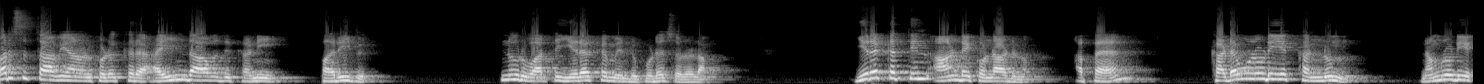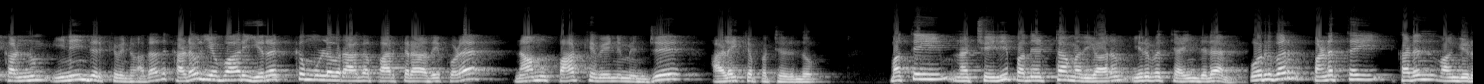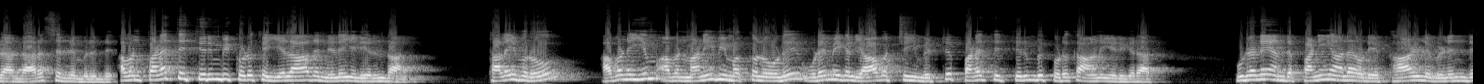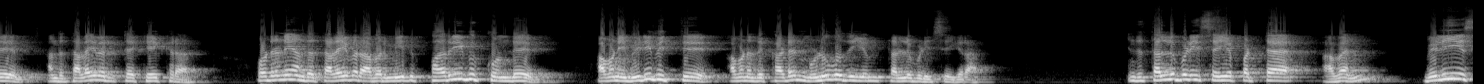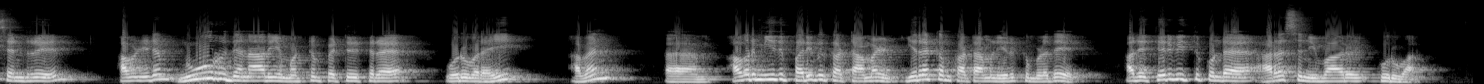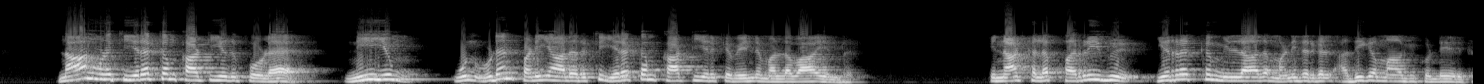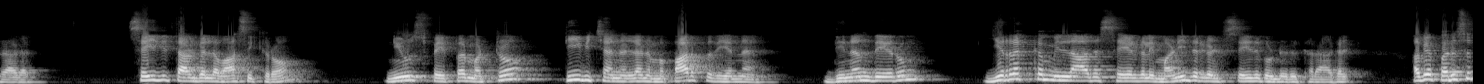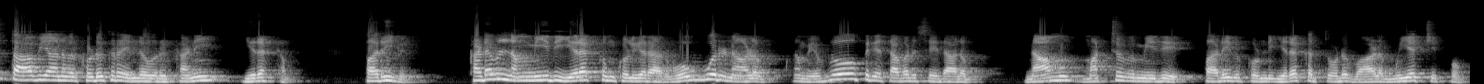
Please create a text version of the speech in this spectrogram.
பரிசுத்தாவியானவர் கொடுக்கிற ஐந்தாவது கனி பரிவு. இன்னொரு வார்த்தை இரக்கம் என்று கூட சொல்லலாம். இரக்கத்தின் ஆண்டை கொண்டாடணும். அப்ப கடவுளுடைய கண்ணும் நம்மளுடைய கண்ணும் இணைந்திருக்க வேண்டும். அதாவது கடவுள் எவ்வாறு இரக்கம் உள்ளவராக பார்க்கிறார் அதே போல நாமும் பார்க்க வேண்டும் என்று அழைக்கப்பட்டிருந்தோம். மத்திய நற்செய்தி பதினெட்டாம் அதிகாரம் இருபத்தி ஐந்துல ஒருவர் பணத்தை கடன் வாங்குகிறார் அந்த அரசரிடமிருந்து. அவன் பணத்தை திரும்பி கொடுக்க இயலாத நிலையில் இருந்தான். தலைவரோ அவனையும் அவன் மனைவி மக்களோடு உடைமைகள் யாவற்றையும் விற்று பணத்தை திரும்பி கொடுக்க ஆணையிடுகிறார். உடனே அந்த பணியாளருடைய காலில் விழுந்து அந்த தலைவர்கிட்ட கேட்கிறார். உடனே அந்த தலைவர் அவர் மீது பரிவு கொண்டு அவனை விடுவித்து அவனது கடன் முழுவதையும் தள்ளுபடி செய்கிறார். இந்த தள்ளுபடி செய்யப்பட்ட அவன் வெளியே சென்று அவனிடம் நூறு தனாரியம் மட்டும் பெற்றிருக்கிற ஒருவரை அவன் அவர் மீது பரிவு காட்டாமல் இரக்கம் காட்டாமல் இருக்கும் பொழுது அதை தெரிவித்து கொண்ட அரசன் இவ்வாறு கூறுவார். நான் உனக்கு இரக்கம் காட்டியது போல நீயும் உன் உடன் பணியாளருக்கு இரக்கம் காட்டியிருக்க வேண்டும் அல்லவா என்று. இந்நாட்களில் பரிவு இரக்கம் இல்லாத மனிதர்கள் அதிகமாகி கொண்டே இருக்கிறார்கள். செய்தித்தாள்களில் வாசிக்கிறோம். நியூஸ் பேப்பர் மற்றும் டிவி சேனலில் நம்ம பார்ப்பது என்ன? தினந்தேறும் இரக்கமில்லாத செயல்களை மனிதர்கள் செய்து கொண்டிருக்கிறார்கள். ஆகவே பரிசுத்த ஆவியானவர் கொடுக்கிற இந்த ஒரு கனி இரக்கம் பரிவு கடவுள் நம் மீது இரக்கம் கொள்கிறார். ஒவ்வொரு நாளும் நம்ம எவ்வளோ பெரிய தவறு செய்தாலும் நாமும் மற்றவர் மீது பரிவு கொண்டு இரக்கத்தோடு வாழ முயற்சிப்போம்.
